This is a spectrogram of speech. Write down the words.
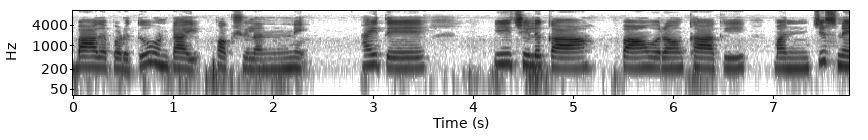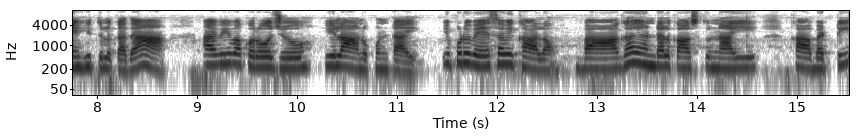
బాధపడుతూ ఉంటాయి పక్షులన్నీ. అయితే ఈ చిలుక పావురం కాకి మంచి స్నేహితులు కదా. అవి ఒకరోజు ఇలా అనుకుంటాయి. ఇప్పుడు వేసవి కాలం. బాగా ఎండలు కాస్తున్నాయి కాబట్టి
